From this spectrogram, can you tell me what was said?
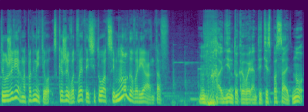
Ты уже верно подметил. Скажи, вот в этой ситуации много вариантов? Один только вариант идти спасать. Ну,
